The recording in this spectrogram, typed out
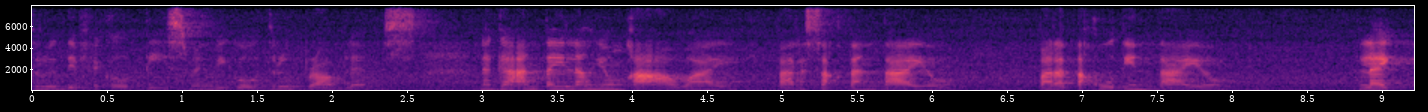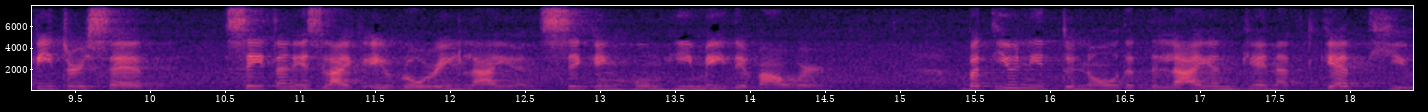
through difficulties, when we go through problems, nag-aantay lang yung kaaway para saktan tayo, para takutin tayo. Like Peter said, Satan is like a roaring lion seeking whom he may devour. But you need to know that the lion cannot get you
